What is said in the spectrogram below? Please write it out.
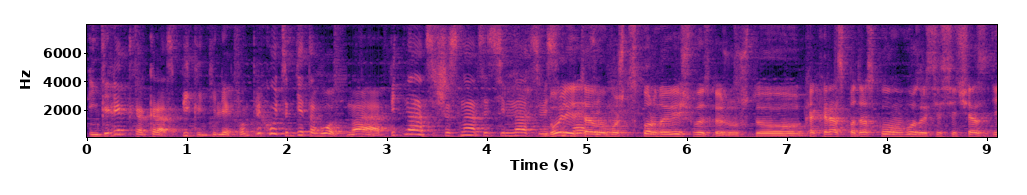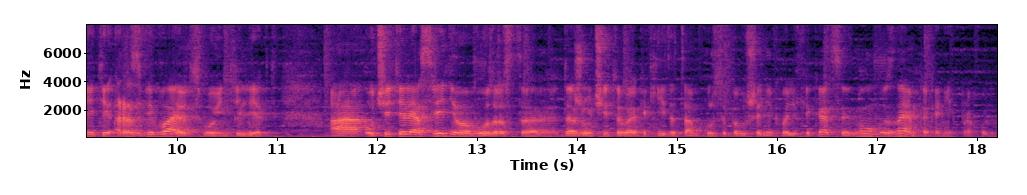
интеллект как раз, пик интеллекта, он приходится где-то вот на 15, 16, 17, 18. Более того, может, спорную вещь выскажу, что как раз в подростковом возрасте сейчас дети развивают свой интеллект. А учителя среднего возраста, даже учитывая какие-то там курсы повышения квалификации, ну, мы знаем, как они их проходят.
